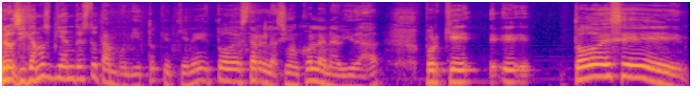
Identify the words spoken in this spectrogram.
Pero sigamos viendo esto tan bonito que tiene toda esta relación con la Navidad, porque eh, todo, ese,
